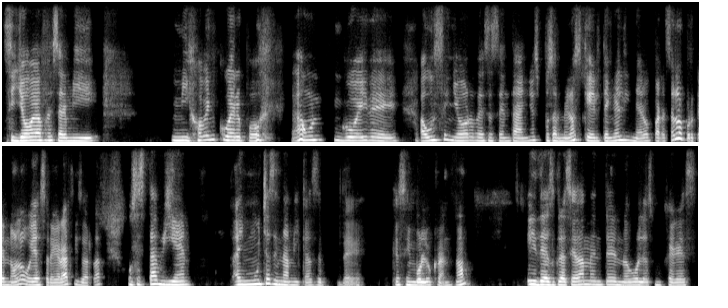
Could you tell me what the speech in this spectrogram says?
si yo voy a ofrecer mi, mi joven cuerpo a un güey de, a un señor de 60 años, pues al menos que él tenga el dinero para hacerlo, porque no lo voy a hacer gratis, ¿verdad? O sea, está bien, hay muchas dinámicas de, que se involucran, ¿no? Y desgraciadamente, de nuevo, las mujeres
